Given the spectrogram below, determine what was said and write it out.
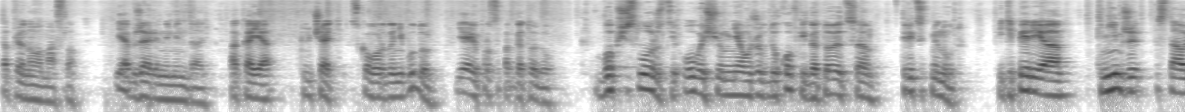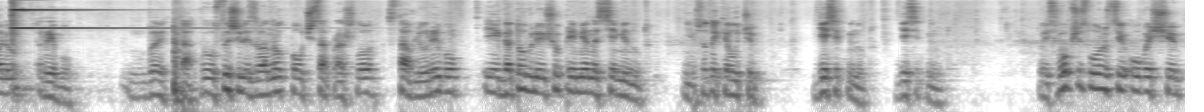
топленого масла и обжаренный миндаль. Пока я включать сковороду не буду, я ее просто подготовил. В общей сложности овощи у меня уже в духовке готовятся 30 минут. И теперь я к ним же ставлю рыбу. Вы, так, вы услышали звонок, полчаса прошло, ставлю рыбу и готовлю еще примерно 7 минут. Не, все-таки лучше 10 минут. 10 минут. То есть в общей сложности овощи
